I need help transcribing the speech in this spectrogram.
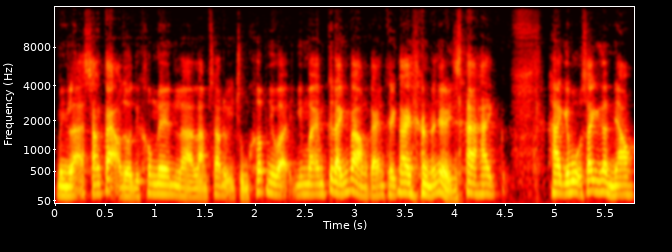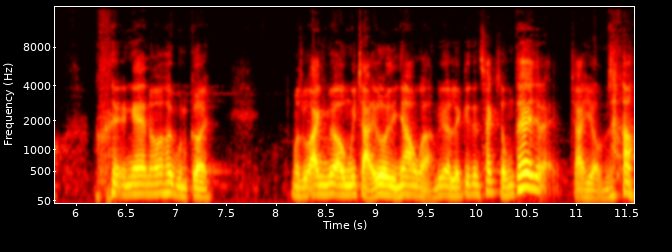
mình đã sáng tạo rồi thì không nên là làm sao bị trùng khớp như vậy. Nhưng mà em cứ đánh vào một cái em thấy ngay nó nhảy ra hai hai cái bộ sách gần nhau. Nghe nó hơi buồn cười. Mặc dù anh với ông ấy chả ưa gì nhau cả bây giờ lấy cái tên sách giống thế chứ lại chả hiểu làm sao.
